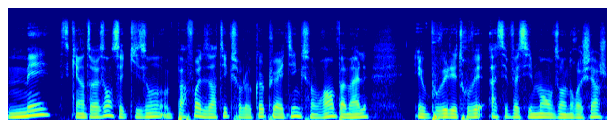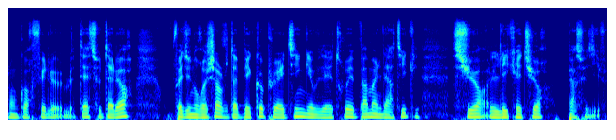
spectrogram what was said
Mais ce qui est intéressant, c'est qu'ils ont parfois des articles sur le copywriting qui sont vraiment pas mal et vous pouvez les trouver assez facilement en faisant une recherche. J'ai encore fait le, test tout à l'heure. Vous faites une recherche, vous tapez copywriting et vous allez trouver pas mal d'articles sur l'écriture persuasive.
